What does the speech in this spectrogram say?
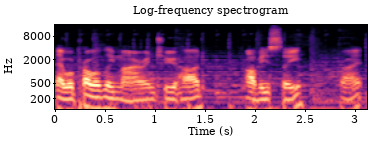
They were probably miring too hard, obviously, right?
